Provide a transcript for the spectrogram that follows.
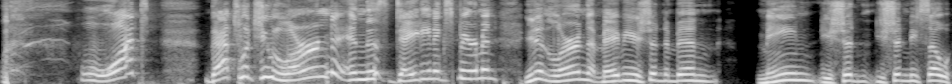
what? That's what you learned in this dating experiment? You didn't learn that maybe you shouldn't have been mean. You shouldn't you shouldn't be so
